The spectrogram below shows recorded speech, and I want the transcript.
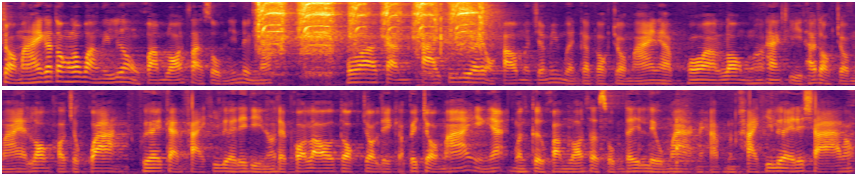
เจาะไม้ก็ต้องระวังในเรื่องของความร้อนสะสมนิดนึงนะเพราะว่าการคลายที่เลื่อยของเขามันจะไม่เหมือนกับดอกจอกไม้นะครับเพราะว่าร่องมันค่อนข้างถี่ถ้าดอกจอกไม้ร่องเขาจะกว้าง เพื่อให้การคลายที่เลื่อยได้ดีเนาะแต่พอเราดอกจอกเหล็กกับไปเจาะไม้อย่างเงี้ยมันเกิดความร้อนสะสมได้เร็วมากนะครับมันคลายที่เลื่อยได้ช้าเนาะ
